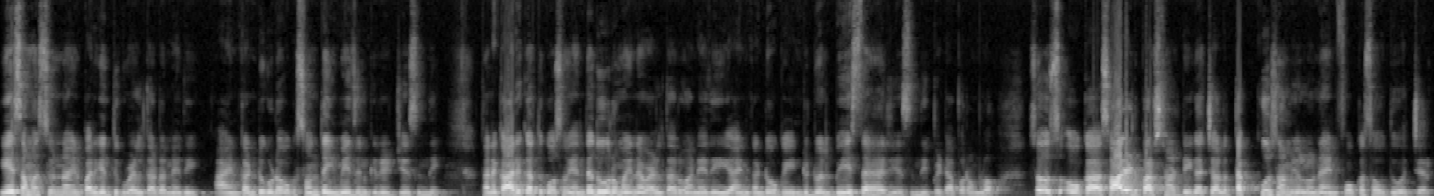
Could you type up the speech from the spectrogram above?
ఏ సమస్య ఉన్నా ఆయన పరిగెత్తుకు వెళ్తాడు అనేది ఆయనకంటూ కూడా ఒక సొంత ఇమేజ్ని క్రియేట్ చేసింది. తన కార్యకర్త కోసం ఎంత దూరమైనా వెళ్తారు అనేది ఆయనకంటూ ఒక ఇండివిజువల్ బేస్ తయారు చేసింది పిఠాపురంలో. సో ఒక సాలిడ్ పర్సనాలిటీగా చాలా తక్కువ సమయంలోనే ఆయన ఫోకస్ అవుతూ వచ్చారు.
